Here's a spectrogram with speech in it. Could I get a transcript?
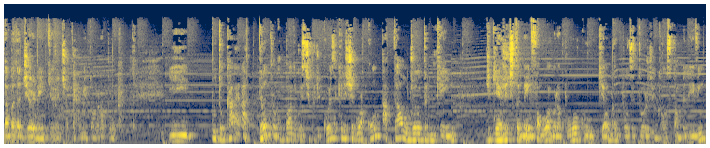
da banda Journey, que a gente até comentou agora há pouco. E, puta, o cara era tão preocupado com esse tipo de coisa que ele chegou a contatar o Jonathan Kane, de quem a gente também falou agora há pouco, que é o compositor de Don't Stop Believing,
